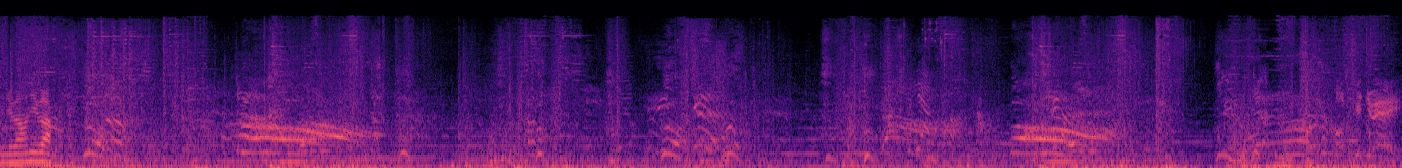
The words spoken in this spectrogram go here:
On y va, on y va. Continuez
